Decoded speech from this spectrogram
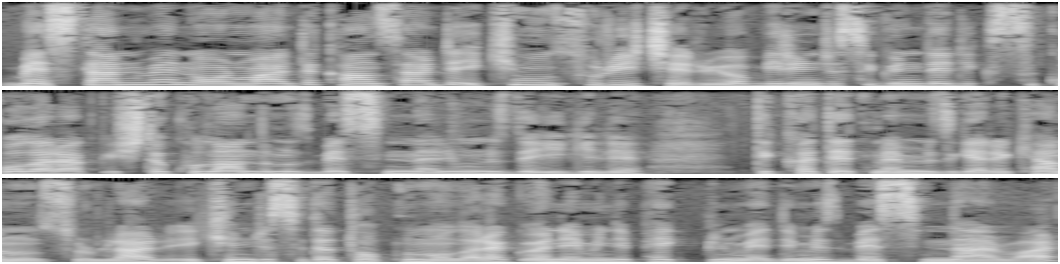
beslenme normalde kanserde iki unsuru içeriyor. Birincisi gündelik sık olarak işte kullandığımız besinlerimizle ilgili dikkat etmemiz gereken unsurlar. İkincisi de toplum olarak önemini pek bilmediğimiz besinler var.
